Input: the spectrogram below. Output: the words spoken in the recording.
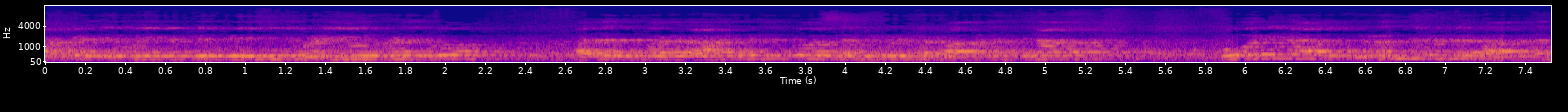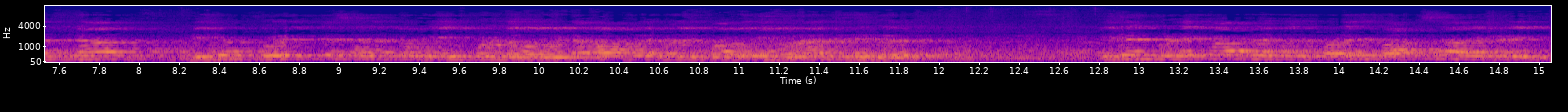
மக்கள் எம்மை விட்டு பிரிந்து வெளியூர்களுக்கோ அல்லது பிற நாடுகளுக்கோ சென்றுவிட்ட காரணத்தினால் போரினால் இறந்துவிட்ட காரணத்தினால் மிக குறைந்த சனத்தொகையை கொண்ட ஒரு இடமாக எமது பகுதி உணர்ந்திருக்கிறது இதன் விளைவாக எமது படை பாடசாலைகளில்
